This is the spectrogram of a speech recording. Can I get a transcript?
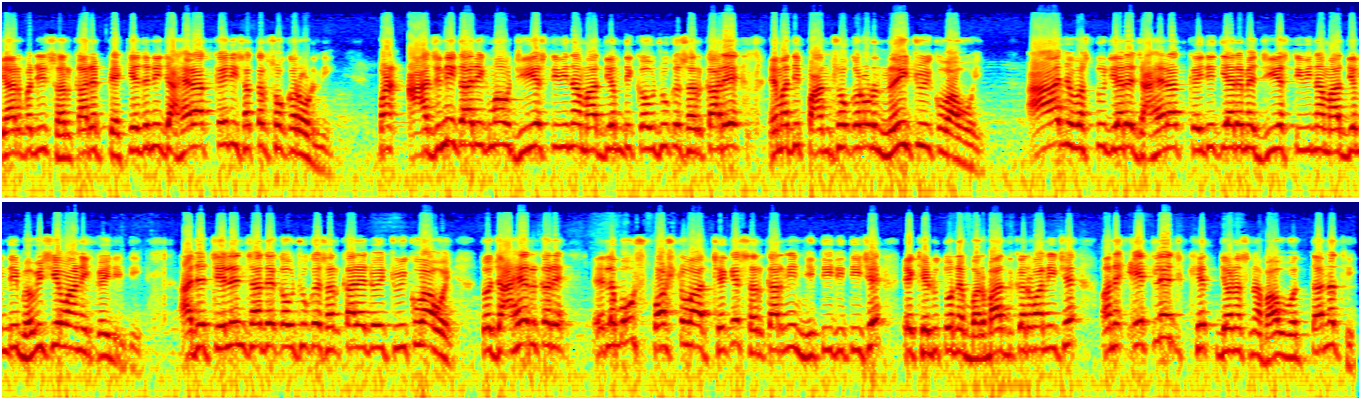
ત્યાર પછી સરકારે પેકેજની જાહેરાત કરી સત્તરસો કરોડની. પણ આજની તારીખમાં હું જીએસટીવીના માધ્યમથી કહું છું કે સરકારે એમાંથી પાંચસો કરોડ નહીં ચૂકવા હોય. આ જ વસ્તુ જ્યારે જાહેરાત કરી ત્યારે મેં જીએસટીવી ના માધ્યમથી ભવિષ્યવાણી કરી હતી. આજે ચેલેન્જ સાથે કહું છું કે સરકારે જો એ ચૂકવા હોય તો જાહેર કરે. એટલે બહુ સ્પષ્ટ વાત છે કે સરકારની નીતિ રીતિ છે, એ ખેડૂતોને બરબાદ કરવાની છે અને એટલે જ ખેત જણસના ભાવ વધતા નથી.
